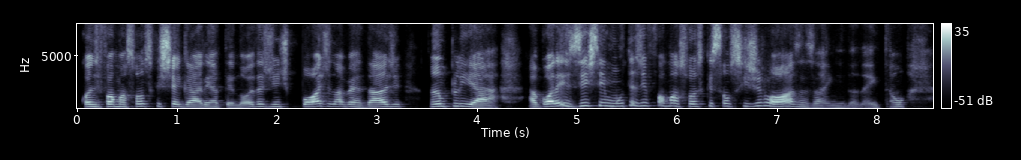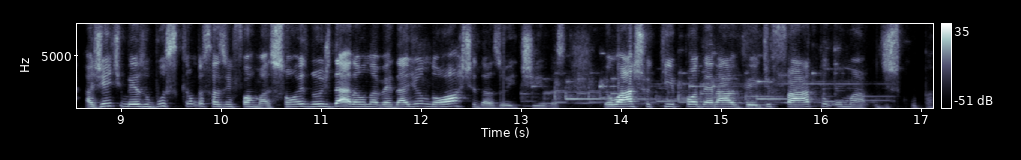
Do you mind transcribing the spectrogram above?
Com as informações que chegarem até nós, a gente pode, na verdade, ampliar. Agora, existem muitas informações que são sigilosas ainda, né? Então, a gente mesmo buscando essas informações nos darão, na verdade, o norte das oitivas. Eu acho que poderá haver, de fato, uma. Desculpa.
